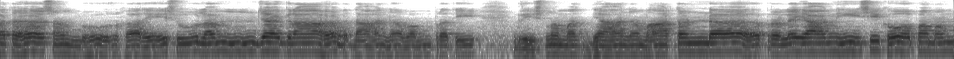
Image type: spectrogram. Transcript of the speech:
अतः शम्भुर्हरे शूलं जग्राह दानवं प्रति ग्रीष्ममध्याह्नमातण्ड प्रलयाग्निशिखोपमं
